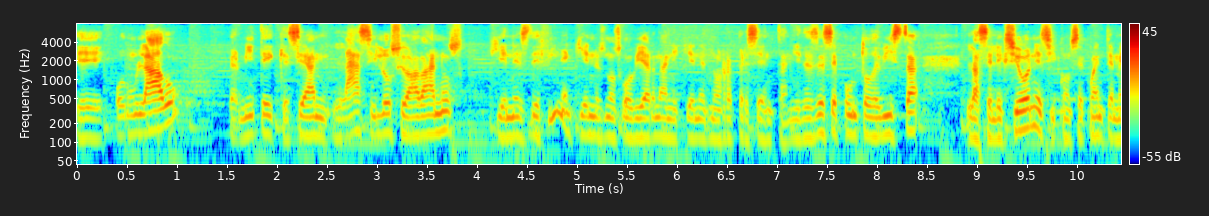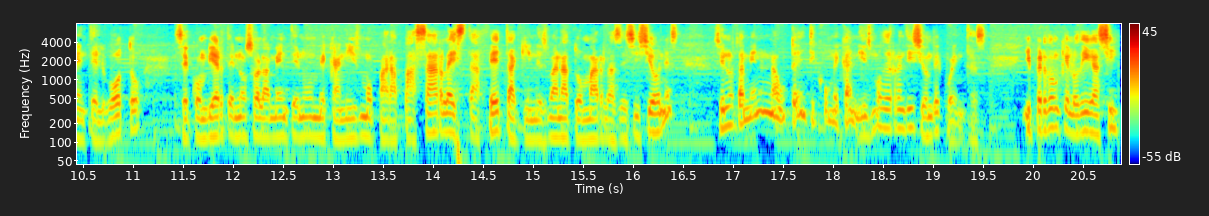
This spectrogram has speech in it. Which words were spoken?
Eh, por un lado, permite que sean las y los ciudadanos quienes definen quiénes nos gobiernan y quienes nos representan. Y desde ese punto de vista, las elecciones y consecuentemente el voto se convierte no solamente en un mecanismo para pasar la estafeta a quienes van a tomar las decisiones, sino también un auténtico mecanismo de rendición de cuentas. Y perdón que lo diga así,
